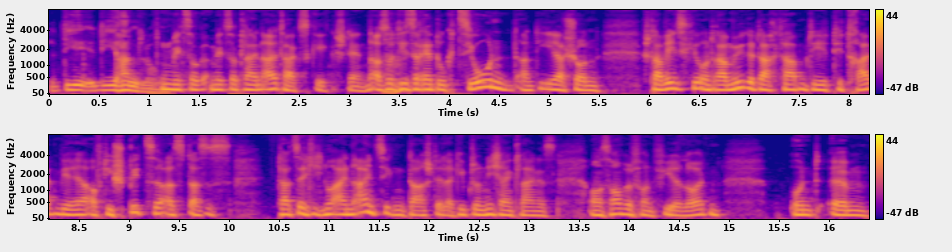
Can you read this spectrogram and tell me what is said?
die, die Handlung. Mit so, mit so kleinen Alltagsgegenständen. Also diese Reduktion, an die ja schon Stravinsky und Ramü gedacht haben, die, die treiben wir ja auf die Spitze, als dass es tatsächlich nur einen einzigen Darsteller gibt und nicht ein kleines Ensemble von vier Leuten. Und, ähm,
